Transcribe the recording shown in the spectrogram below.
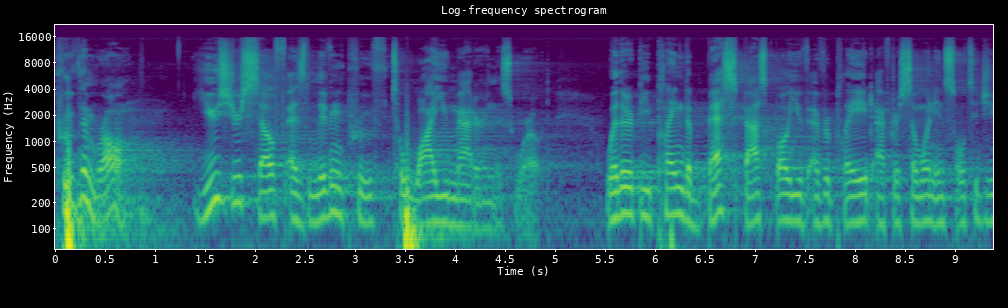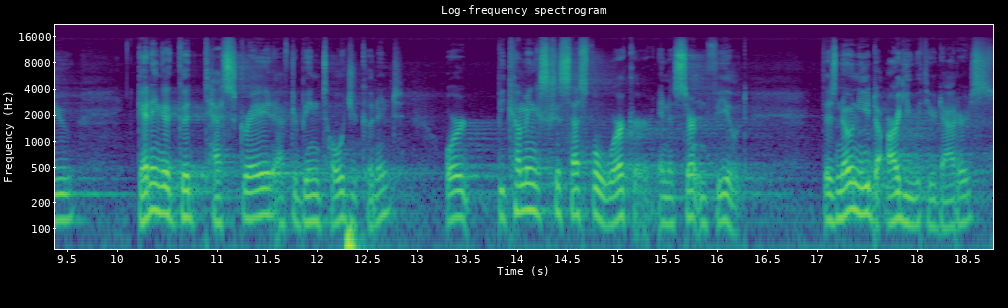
Prove them wrong. Use yourself as living proof to why you matter in this world. Whether it be playing the best basketball you've ever played after someone insulted you, getting a good test grade after being told you couldn't, or becoming a successful worker in a certain field. There's no need to argue with your doubters,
